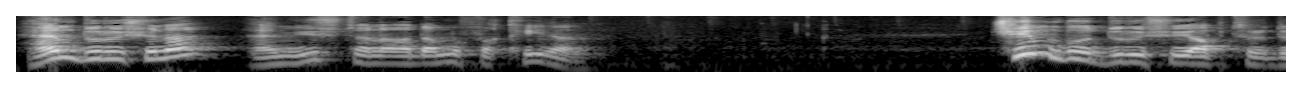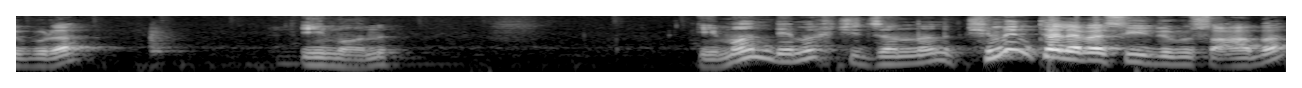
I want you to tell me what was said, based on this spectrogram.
Hem duruşuna hem yüz tane adamı fıkhıyla. Kim bu duruşu yaptırdı bura? İmanı. İman demek ki canlanıp kimin telebesiydi bu sahabe?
